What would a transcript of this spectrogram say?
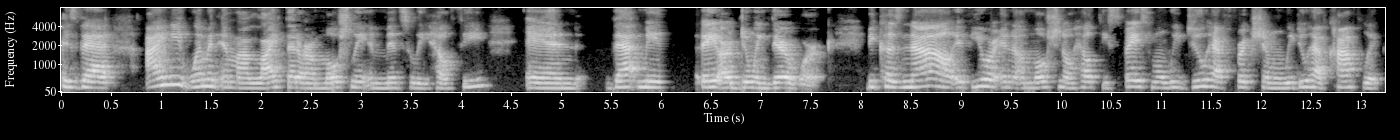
is that I need women in my life that are emotionally and mentally healthy. And that means they are doing their work. Because now if you are in an emotional healthy space when we do have friction when we do have conflict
